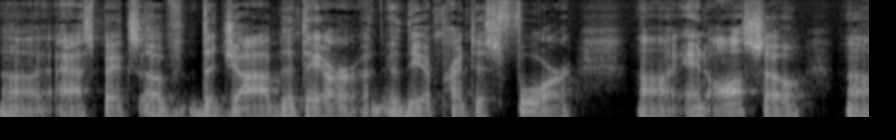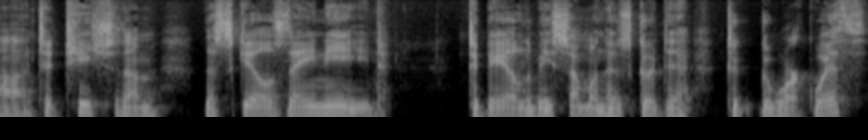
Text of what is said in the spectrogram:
uh, aspects of the job that they are the apprentice for, uh, and also uh, to teach them the skills they need to be able to be someone who's good to, to work with,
